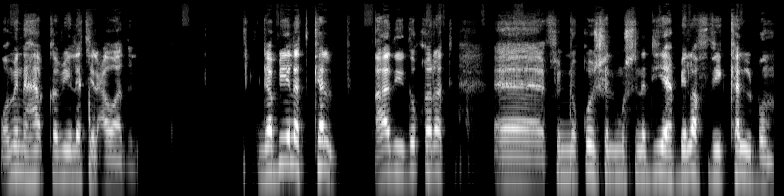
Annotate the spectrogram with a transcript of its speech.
ومنها قبيلة العوادل. قبيلة كلب هذه ذكرت آه، في النقوش المسندية بلفظ كلب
